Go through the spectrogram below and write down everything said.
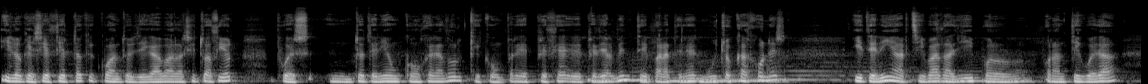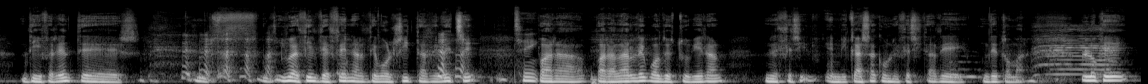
Y lo que sí es cierto es que cuando llegaba la situación, pues mm, yo tenía un congelador que compré especia- especialmente para tener muchos cajones y tenía archivada allí por, por antigüedad diferentes, mm, iba a decir decenas de bolsitas de leche para, para darle cuando estuvieran en mi casa con necesidad de, de tomar. Lo que,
